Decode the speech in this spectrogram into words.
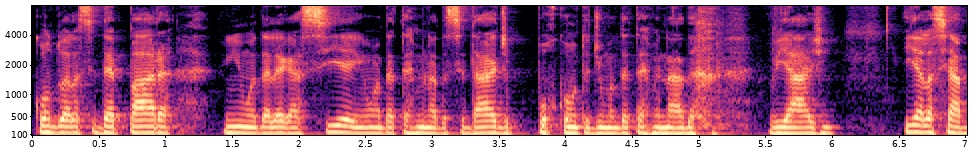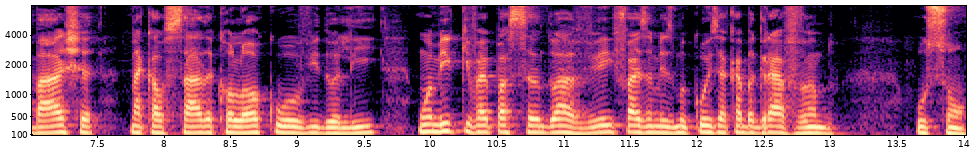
quando ela se depara em uma delegacia em uma determinada cidade por conta de uma determinada viagem e ela se abaixa na calçada, coloca o ouvido ali. Um amigo que vai passando a ver e faz a mesma coisa e acaba gravando o som.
